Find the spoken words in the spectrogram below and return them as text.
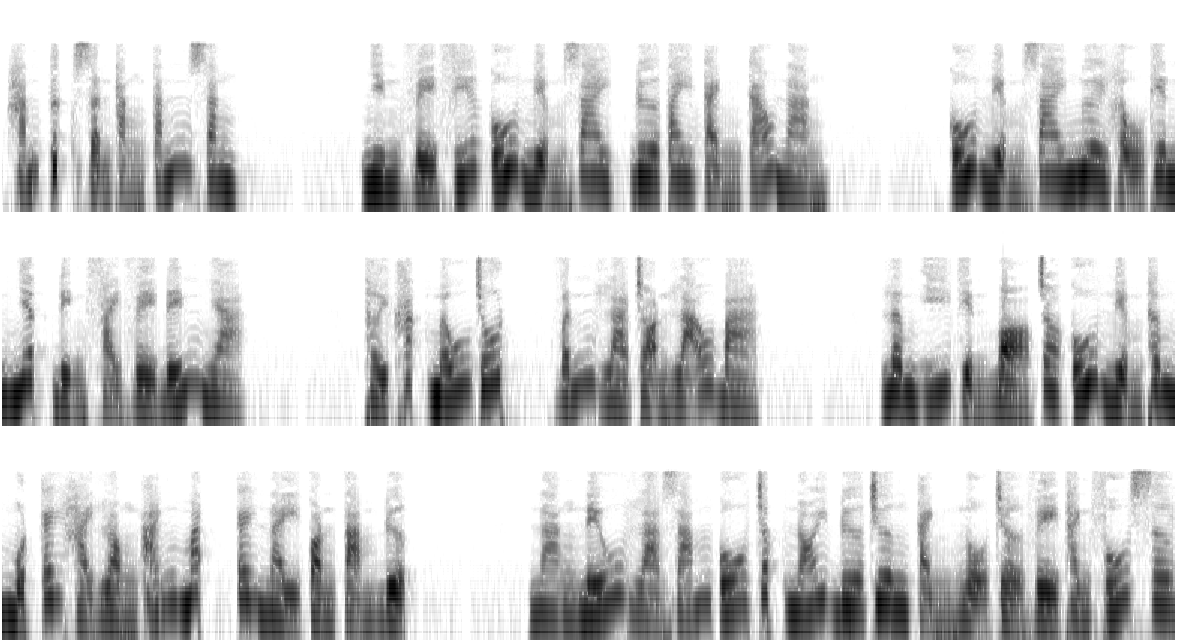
hắn tức giận thẳng cắn răng. Nhìn về phía cố niệm dai, đưa tay cảnh cáo nàng. Cố niệm dai ngươi hậu thiên nhất định phải về đến nhà. Thời khắc mấu chốt, vẫn là chọn lão bà. Lâm Ý Thiển bỏ cho cố niệm thâm một cái hài lòng ánh mắt, cái này còn tạm được. Nàng nếu là dám cố chấp nói đưa trương cảnh ngộ trở về thành phố Sơ,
